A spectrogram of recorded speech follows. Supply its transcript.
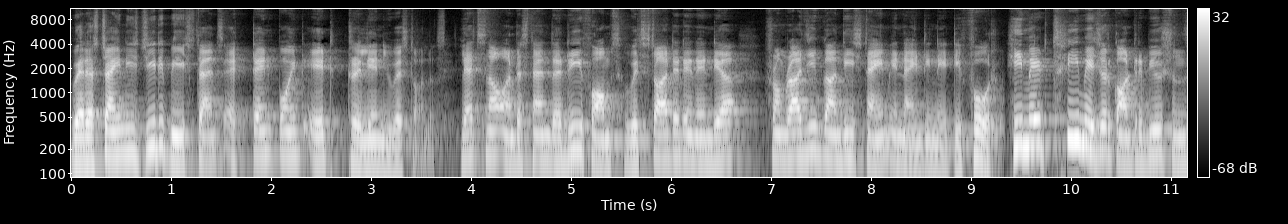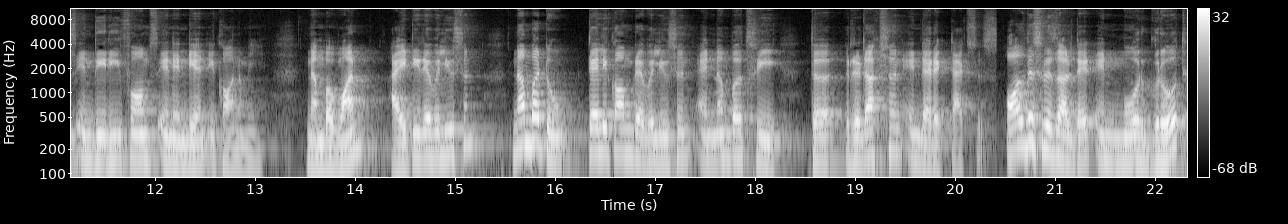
whereas Chinese GDP stands at 10.8 trillion US dollars. Let's now understand the reforms which started in India from Rajiv Gandhi's time in 1984. He made three major contributions in the reforms in Indian economy. Number one, IT revolution. Number two, telecom revolution. And number three, the reduction in direct taxes. All this resulted in more growth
